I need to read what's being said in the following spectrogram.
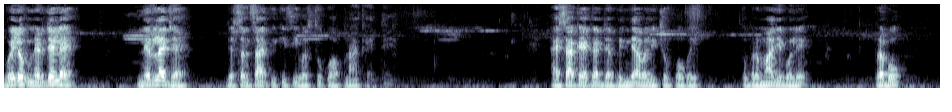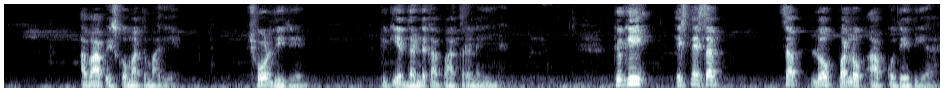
वे लोग निर्जल है, निर्लज है, जो संसार की किसी वस्तु को अपना कहते हैं। ऐसा कहकर जब विंध्यावली चुप हो गई तो ब्रह्मा जी बोले, प्रभु, अब आप इसको मत मारिए, छोड़ दीजिए, क्योंकि यह दंड का पात्र नहीं है। क्योंकि इसने सब सब लोक परलोक आपको दे दिया है।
